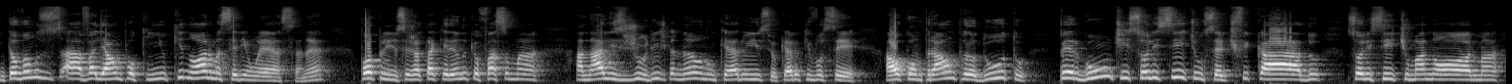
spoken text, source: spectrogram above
Então vamos avaliar um pouquinho que normas seriam essa, né? Pô, Plínio, você já está querendo que eu faça uma análise jurídica? Não, não quero isso. Eu quero que você, ao comprar um produto, pergunte e solicite um certificado, solicite uma norma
